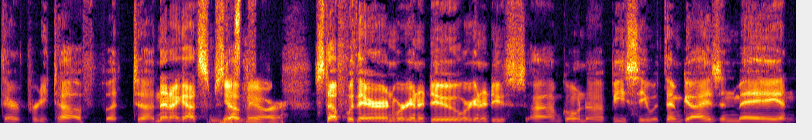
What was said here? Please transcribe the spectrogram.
they're pretty tough, but uh, and then I got some Yes, stuff they are. stuff with Aaron. We're gonna do. We're gonna do. Uh, I'm going to BC with them guys in May, and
